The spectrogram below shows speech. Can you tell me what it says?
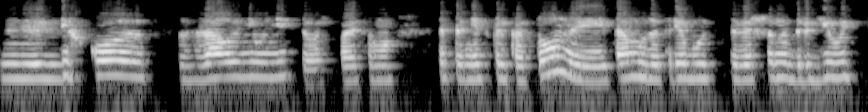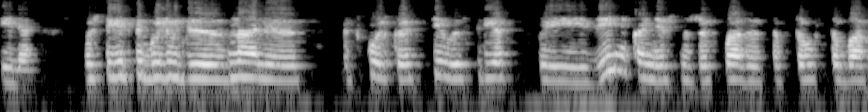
э, легко зала не унесешь. Поэтому это несколько тонн, и там уже требуются совершенно другие усилия. Потому что если бы люди знали, сколько сил и средств и денег, конечно же, вкладывается в то, чтобы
